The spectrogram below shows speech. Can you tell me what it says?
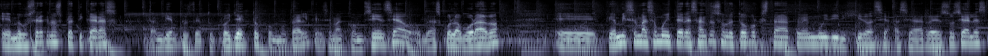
eh, me gustaría que nos platicaras también pues, de tu proyecto como tal, que se llama Conciencia, o has colaborado, eh, que a mí se me hace muy interesante, sobre todo porque está también muy dirigido hacia, hacia redes sociales,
